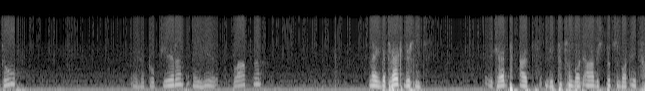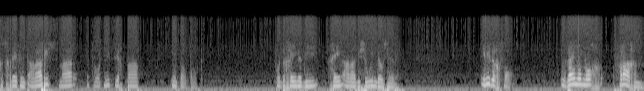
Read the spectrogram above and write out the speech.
toe. Even kopiëren en hier plaatsen. Nee, dat werkt dus niet. Ik heb uit die toetsenbord, Arabisch toetsenbord, iets geschreven in het Arabisch, maar het wordt niet zichtbaar in Paltalk. Voor degene die geen Arabische Windows hebben. In ieder geval, zijn er nog vragen?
